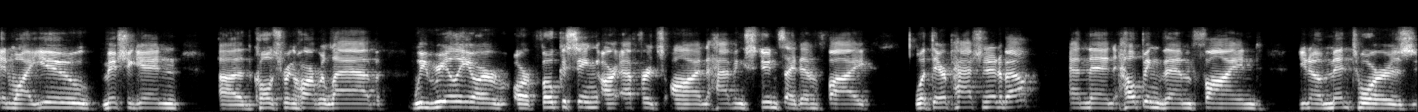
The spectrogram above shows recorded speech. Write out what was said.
NYU, Michigan, uh, the Cold Spring Harbor Lab. We really are, are focusing our efforts on having students identify what they're passionate about and then helping them find, you know, mentors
